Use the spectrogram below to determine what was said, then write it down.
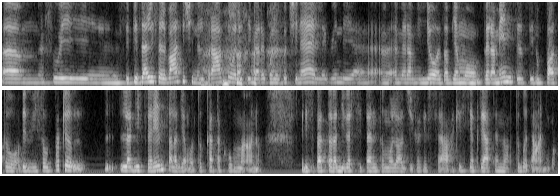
um, sui, sui, piselli selvatici nel prato a litigare con le coccinelle, quindi è, è meraviglioso, abbiamo veramente sviluppato, abbiamo visto proprio la differenza l'abbiamo toccata con mano rispetto alla diversità entomologica che si, è, che si è creata nell'orto botanico.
